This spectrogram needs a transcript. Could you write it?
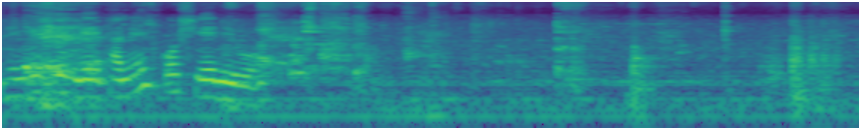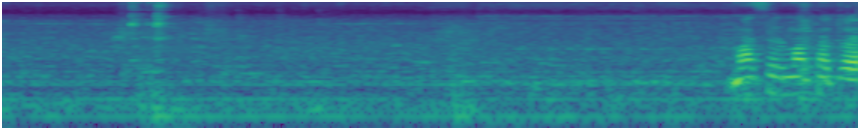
ভেঙে ভেঙে এখানে কষিয়ে নিব। মাছের মাথাটা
